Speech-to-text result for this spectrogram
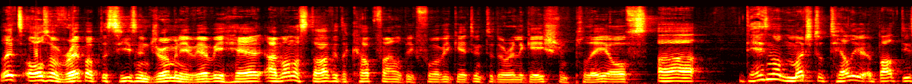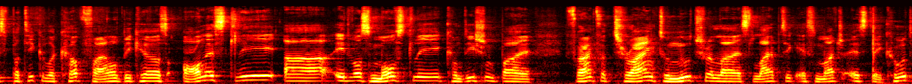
Let's also wrap up the season in Germany, where we had. I want to start with the cup final before we get into the relegation playoffs. Uh, there's not much to tell you about this particular cup final because honestly, uh, it was mostly conditioned by Frankfurt trying to neutralize Leipzig as much as they could.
